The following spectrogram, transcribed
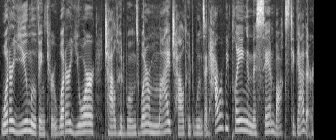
What are you moving through? What are your childhood wounds? What are my childhood wounds? And how are we playing in this sandbox together?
